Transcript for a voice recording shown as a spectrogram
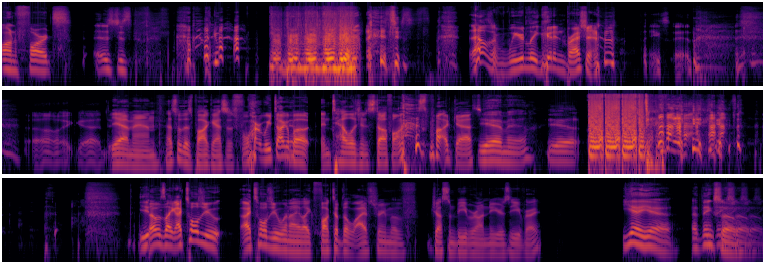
on farts. It's just, it's just That was a weirdly good impression. thanks, man. Oh my god. dude. yeah, man. That's what this podcast is for. We talk about intelligent stuff on this podcast. Yeah, man. Yeah. That was like I told you. I told you when I like fucked up the live stream of Justin Bieber on New Year's Eve, right? Yeah, yeah. I think, so.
